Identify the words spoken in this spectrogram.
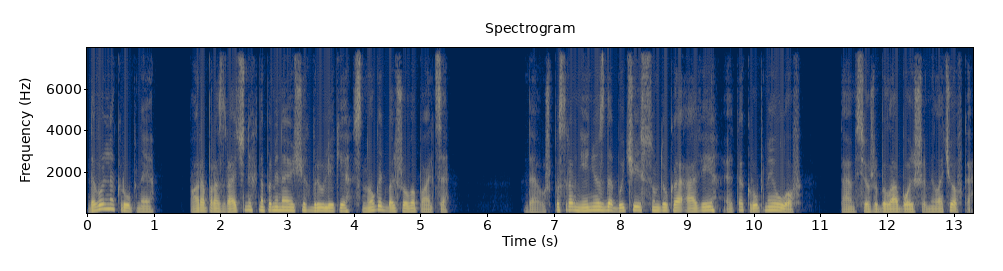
Довольно крупные. Пара прозрачных, напоминающих брюлики, с ноготь большого пальца. Да уж, по сравнению с добычей из сундука авии, это крупный улов. Там все же была больше мелочевка.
